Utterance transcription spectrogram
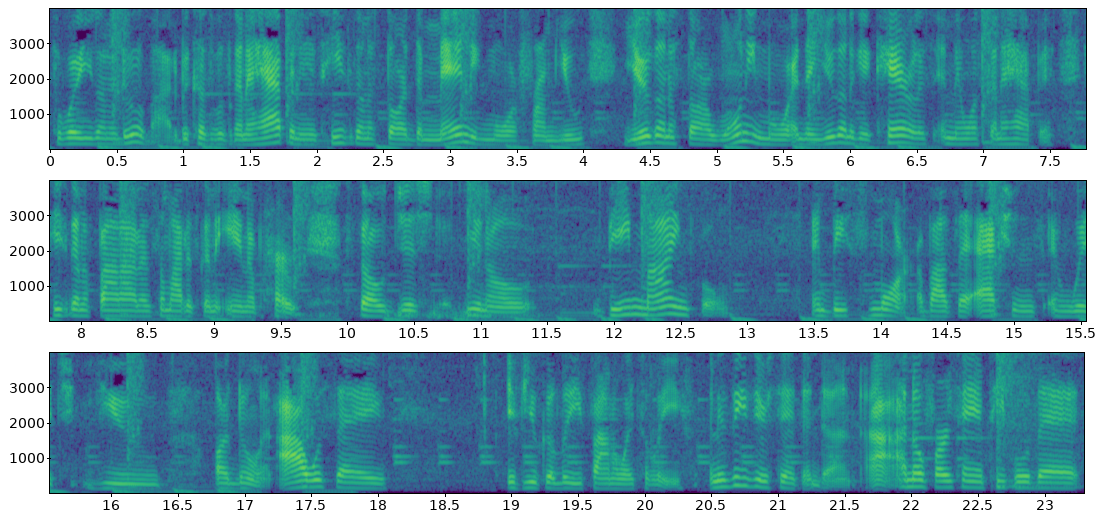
So, what are you going to do about it? Because what's going to happen is he's going to start demanding more from you. You're going to start wanting more, and then you're going to get careless. And then what's going to happen? He's going to find out, and somebody's going to end up hurt. So, just, you know, be mindful and be smart about the actions in which you are doing. I would say, if you could leave, find a way to leave. And it's easier said than done. I, I know firsthand people that,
